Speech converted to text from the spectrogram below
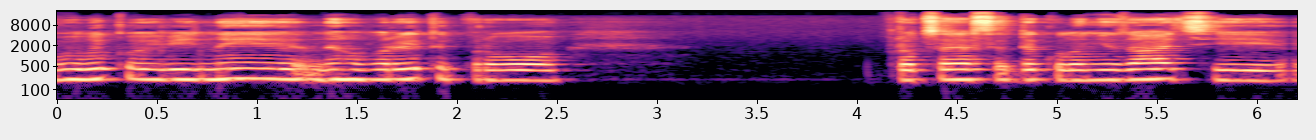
Великої війни не говорити про процеси деколонізації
